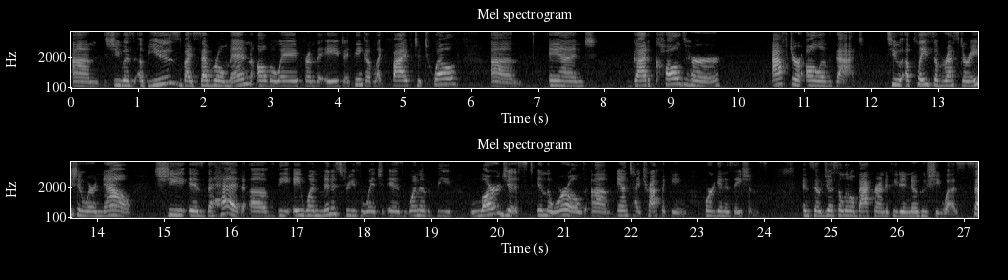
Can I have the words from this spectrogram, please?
Um, she was abused by several men all the way from the age, I think, of like five to 12. Um, and God called her after all of that to a place of restoration where now she is the head of the A1 Ministries, which is one of the largest in the world um, anti trafficking organizations. And so, just a little background if you didn't know who she was. So,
